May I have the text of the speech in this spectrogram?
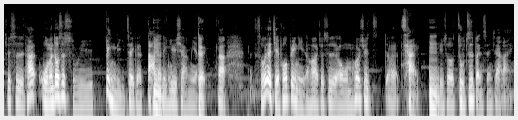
就是它我们都是属于病理这个大的领域下面。对。那所谓的解剖病理的话，就是我们会去呃采，嗯，比如说组织本身下来，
